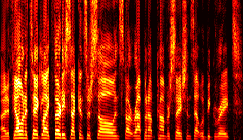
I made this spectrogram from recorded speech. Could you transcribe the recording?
All right, if y'all want to take like 30 seconds or so and start wrapping up conversations, that would be great.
